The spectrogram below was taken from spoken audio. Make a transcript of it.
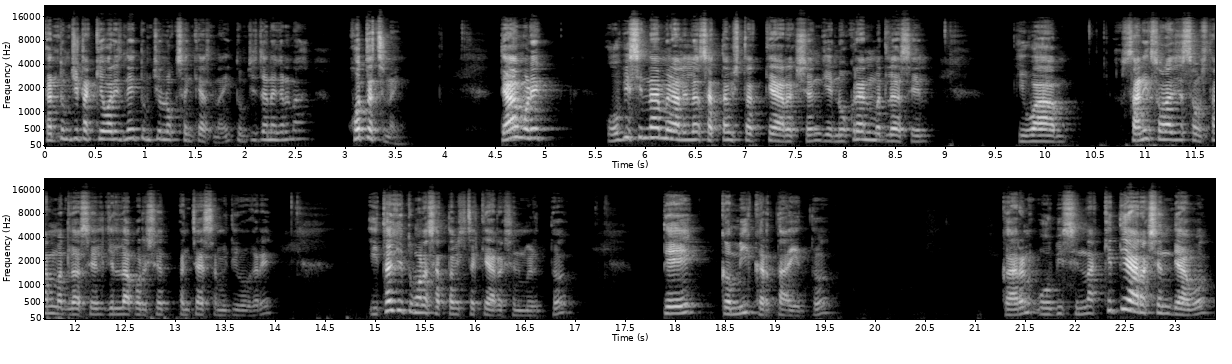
कारण तुमची टक्केवारीच नाही तुमची लोकसंख्याच नाही तुमची जनगणना होतच नाही. त्यामुळे ओबीसींना मिळालेलं सत्तावीस टक्के आरक्षण जे नोकऱ्यांमधलं असेल किंवा स्थानिक स्वराज्य संस्थांमधलं असेल जिल्हा परिषद पंचायत समिती वगैरे इथं जे तुम्हाला सत्तावीस टक्के आरक्षण मिळतं ते कमी करता येतं. कारण ओबीसींना किती आरक्षण द्यावं?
